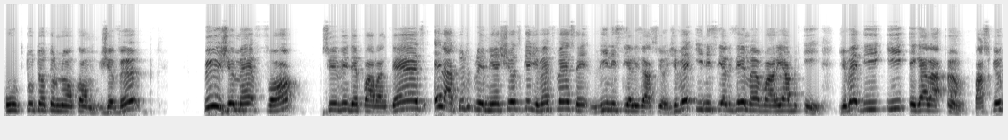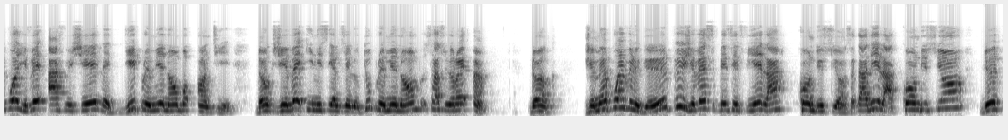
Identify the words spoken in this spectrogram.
ou tout autre nom comme je veux. Puis je mets for suivi des parenthèses. Et la toute première chose que je vais faire, c'est l'initialisation. Je vais initialiser ma variable i. Je vais dire i égale à 1. Parce que quoi, je vais afficher les 10 premiers nombres entiers. Donc, je vais initialiser le tout premier nombre, ça serait 1. Donc, je mets point virgule, puis je vais spécifier la condition, c'est-à-dire la condition de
